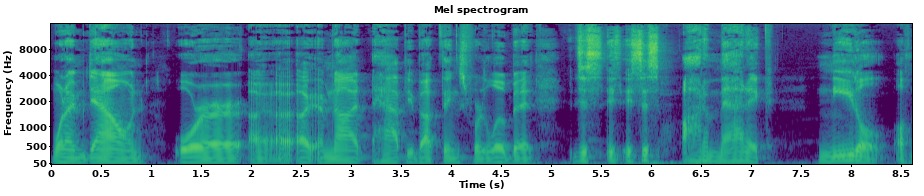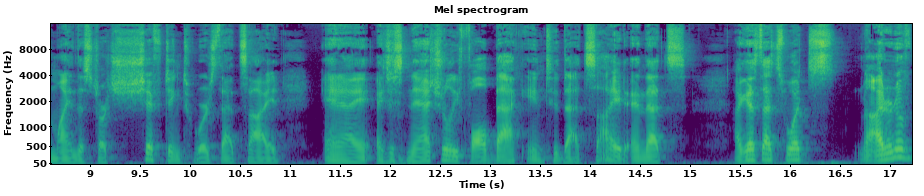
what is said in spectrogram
when I'm down or I, I, I'm not happy about things for a little bit, just it, it's this automatic needle of mine that starts shifting towards that side and I, I just naturally fall back into that side. And that's i guess that's what's i don't know if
